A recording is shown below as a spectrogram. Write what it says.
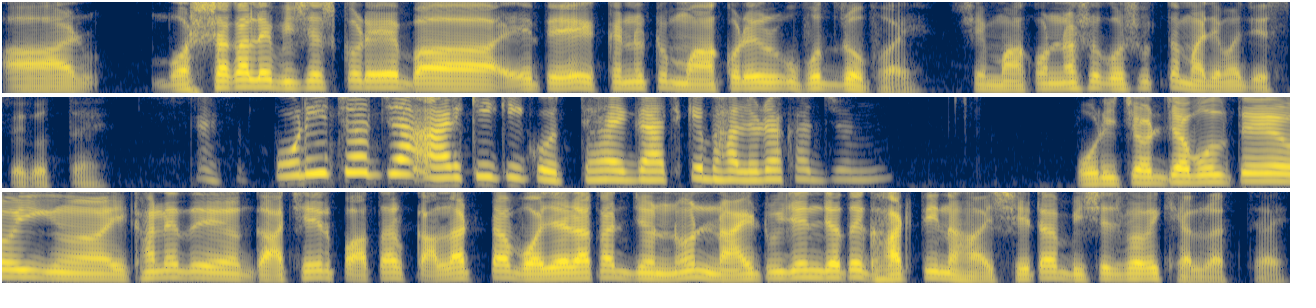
আর বর্ষাকালে বিশেষ করে বা এতে এখানে একটু মাকড়ের উপদ্রব হয়। সেই মাকড়নাশক ওষুধটা মাঝে মাঝে স্প্রে করতে হয়। আচ্ছা। পরিচর্যা আর কি কি করতে হয় গাছকে ভালো রাখার জন্য? পরিচর্যা বলতে ওই এখানে গাছের পাতার কালারটা বজায় রাখার জন্য নাইট্রোজেন যাতে ঘাটতি না হয় সেটা বিশেষভাবে খেয়াল রাখতে হয়।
